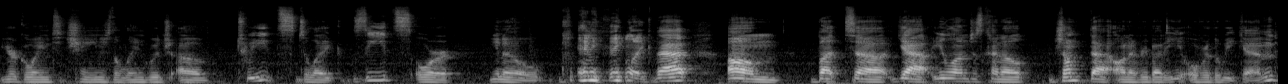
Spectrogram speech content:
you're going to change the language of tweets to like zeets or you know anything like that. Um, but uh, yeah, Elon just kind of jumped that on everybody over the weekend,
